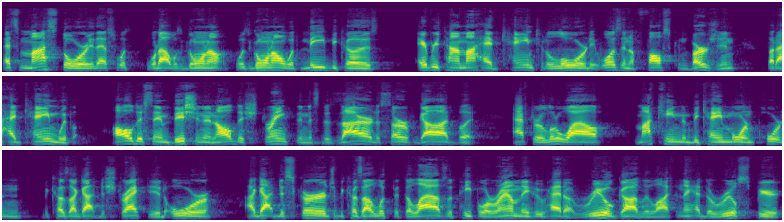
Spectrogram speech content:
That's my story. That's what, what I was going on, was going on with me because every time I had came to the Lord, it wasn't a false conversion, but I had came with all this ambition and all this strength and this desire to serve God, but after a little while, my kingdom became more important because I got distracted or I got discouraged because I looked at the lives of people around me who had a real godly life and they had the real spirit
